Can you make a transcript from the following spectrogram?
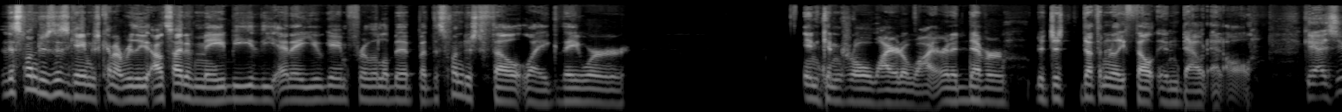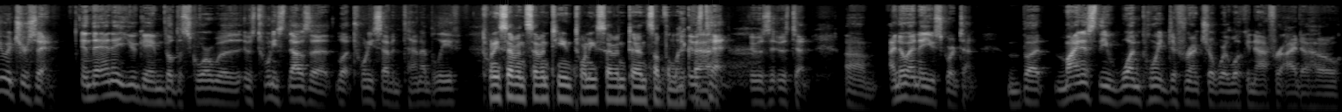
This one just this game just kind of really outside of maybe the NAU game for a little bit, but this one just felt like they were in control wire to wire, and it never, it just nothing really felt in doubt at all. Okay, I see what you're saying. In the NAU game, though, the score was it was 20. That was a what 27-10, I believe. 27-17, 27-10, something like it that. It was 10. It was it was 10. Um, I know NAU scored 10, but minus the one point differential we're looking at for Idaho,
